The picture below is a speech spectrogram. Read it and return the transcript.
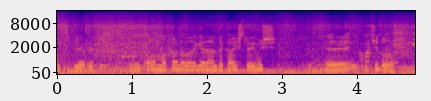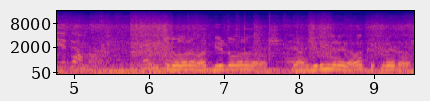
Hiçbir yerde yok. ama makarnaları genelde kaç liraymış? Ee, 2 dolar. 57 ama. 2 dolara var, 1 dolara da var. Yani 20 liraya da var, 40 liraya da var.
